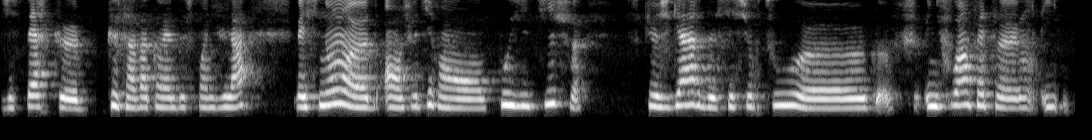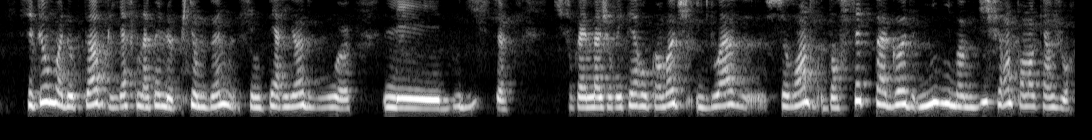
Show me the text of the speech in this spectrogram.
j'espère que que ça va quand même de ce point de vue-là. Mais sinon, en, je veux dire en positif, ce que je garde, c'est surtout une fois en fait. c'était au mois d'octobre. Il y a ce qu'on appelle le Pyongbun. C'est une période où les bouddhistes qui sont quand même majoritaires au Cambodge, ils doivent se rendre dans sept pagodes minimum différentes pendant 15 jours.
